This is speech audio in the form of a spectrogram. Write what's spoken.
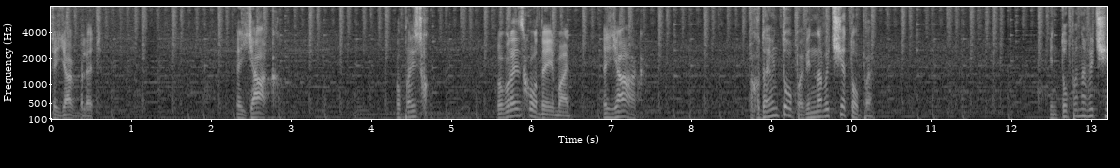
Це як, блядь? Це як? Що происходит? Що происходит, їбать? Це як? А куди він топе? Він на ВЧ топе. Він топе на ВЧ.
